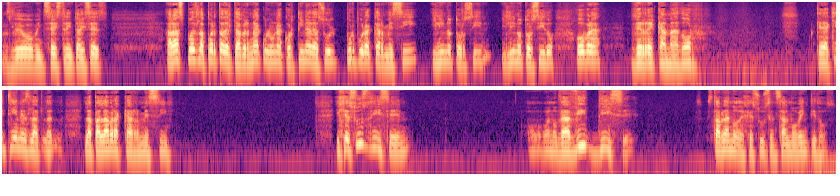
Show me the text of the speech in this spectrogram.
Les leo 26:36. Harás pues la puerta del tabernáculo una cortina de azul, púrpura, carmesí y lino torcido, obra de recamador. Que aquí tienes la, la palabra carmesí. Y Jesús dice, o bueno, David dice, está hablando de Jesús en Salmo 22.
